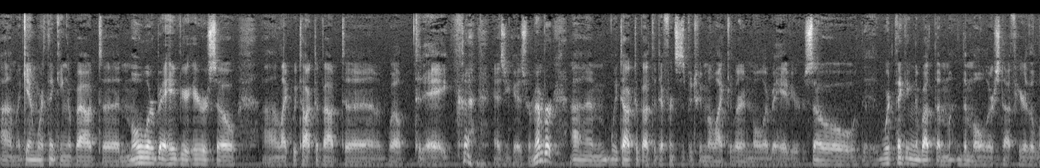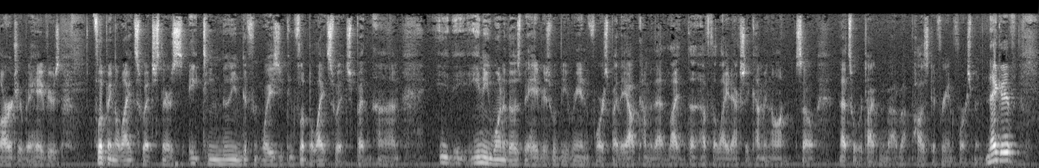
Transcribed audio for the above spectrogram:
Um, again, we're thinking about uh, molar behavior here. So, uh, like we talked about, uh, well, today, as you guys remember, um, we talked about the differences between molecular and molar behavior. So, we're thinking about the, the molar stuff here, the larger behaviors. Flipping a light switch, there's 18 million different ways you can flip a light switch, but um, any one of those behaviors would be reinforced by the outcome of that light the, of the light actually coming on. So that's what we're talking about about positive reinforcement. Negative,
